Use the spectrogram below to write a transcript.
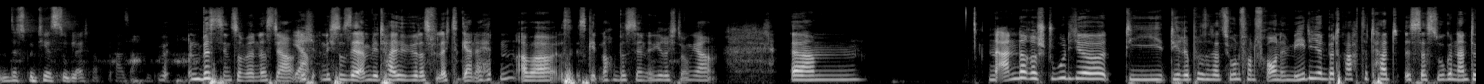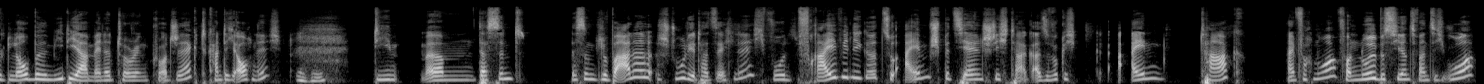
diskutierst du gleich noch ein paar Sachen. Ein bisschen zumindest, ja. Ja. Nicht, nicht so sehr im Detail, wie wir das vielleicht gerne hätten, aber es, es geht noch ein bisschen in die Richtung, ja. Ähm, eine andere Studie, die die Repräsentation von Frauen in Medien betrachtet hat, ist das sogenannte Global Media Monitoring Project. Kannte ich auch nicht. Die, ähm, das sind das sind globale Studie tatsächlich, wo Freiwillige zu einem speziellen Stichtag, also wirklich ein Tag, einfach nur von 0 bis 24 Uhr,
